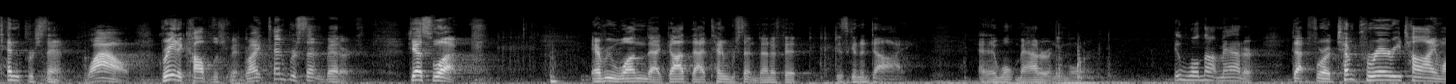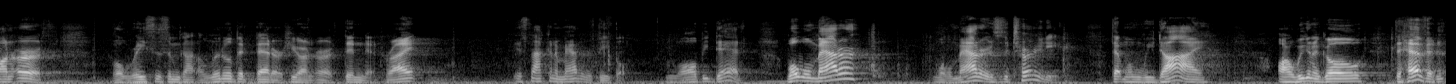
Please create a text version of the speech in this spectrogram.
10%. Wow, great accomplishment, right? 10% better. Guess what? Everyone that got that 10% benefit is going to die, and it won't matter anymore. It will not matter. That for a temporary time on earth, well, racism got a little bit better here on earth, didn't it, right? It's not going to matter to people. You'll all be dead. What will matter? What will matter is eternity that when we die, are we going to go to heaven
